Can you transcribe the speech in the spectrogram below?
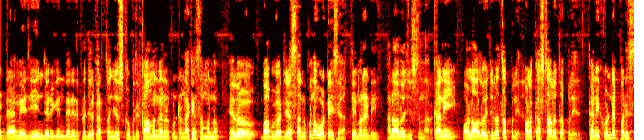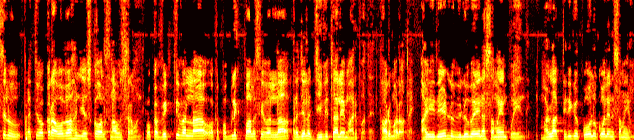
డ్యామేజ్ ఏం జరిగింది అనేది ప్రజలకు అర్థం చేసుకోకపోతే కామన్ మ్యాన్ అనుకుంటాను. నాకేం సంబంధం? ఏదో బాబు గారు చేస్తారనుకున్నా ఓటేసా. చేయమనండి అని ఆలోచిస్తున్నారు. కానీ వాళ్ళ ఆలోచనలో తప్పులేదు వాళ్ళ కష్టాలు తప్పులేదు కానీ కొండే పరిస్థితులు ప్రతి ఒక్కరూ అవగాహన చేసుకోవాల్సిన అవసరం ఉంది. ఒక వ్యక్తి వల్ల ఒక పబ్లిక్ పాలసీ వల్ల ప్రజల జీవితాలే మారిపోతాయి తారుమారవుతాయి. ఐదేళ్ళు విలువైన సమయం పోయింది. మళ్ళా తిరిగి కోలుకోలేని సమయం.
